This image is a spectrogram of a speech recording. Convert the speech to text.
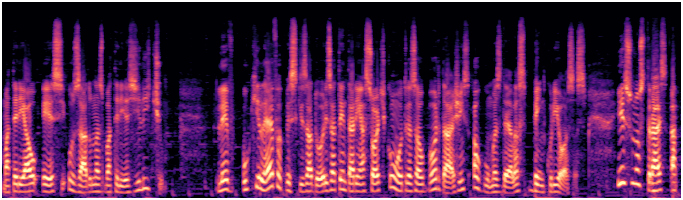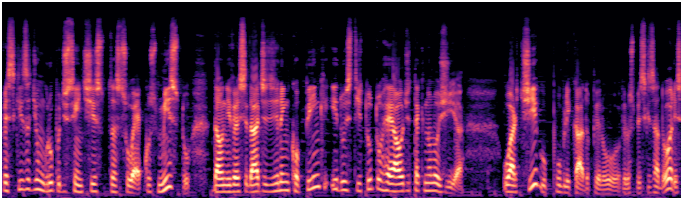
material esse usado nas baterias de lítio. O que leva pesquisadores a tentarem a sorte com outras abordagens, algumas delas bem curiosas. Isso nos traz a pesquisa de um grupo de cientistas suecos misto da Universidade de Linköping e do Instituto Real de Tecnologia. O artigo, publicado pelo, pelos pesquisadores,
